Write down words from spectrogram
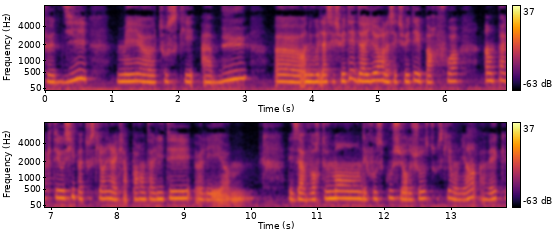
peu dit mais euh, tout ce qui est abus euh, au niveau de la sexualité. D'ailleurs, la sexualité est parfois impactée aussi par tout ce qui est en lien avec la parentalité, les, les avortements, des fausses couches, ce genre de choses, tout ce qui est en lien avec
